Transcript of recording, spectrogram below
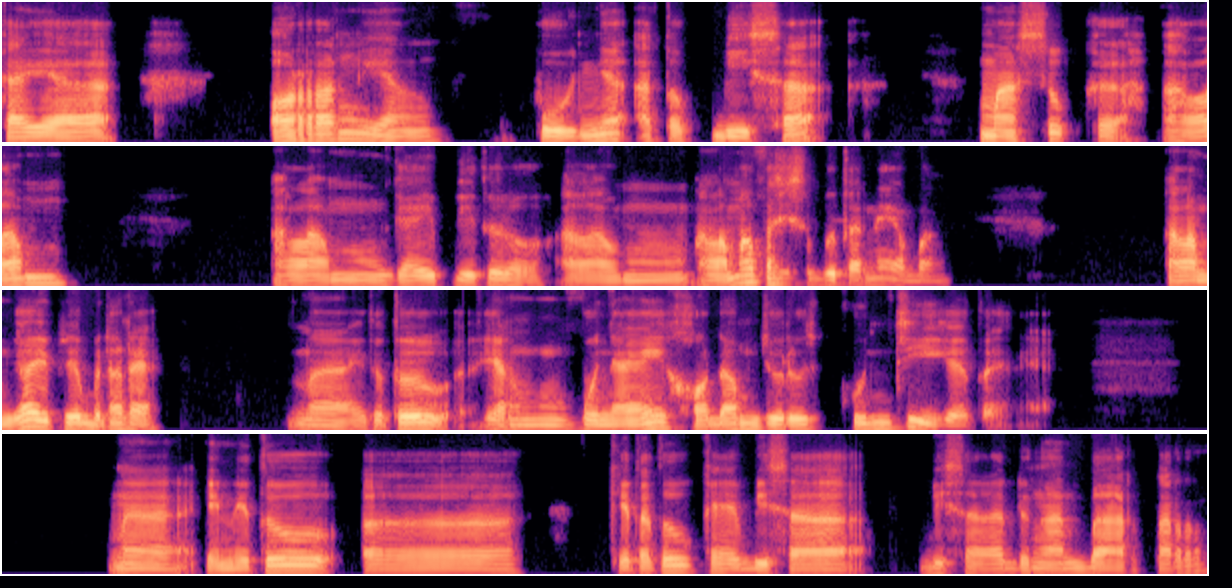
Kayak orang yang punya atau bisa masuk ke alam alam gaib gitu loh. Alam alam apa sih sebutannya ya, Bang? Alam gaib sih benar ya. Nah, itu tuh yang mempunyai khodam juru kunci katanya. Nah, ini tuh eh, kita tuh kayak bisa bisa dengan barter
